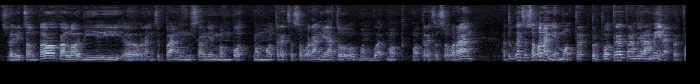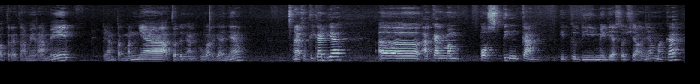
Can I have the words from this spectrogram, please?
Sebagai contoh kalau di e, orang Jepang misalnya mempot, memotret seseorang ya atau membuat motret seseorang atau bukan seseorang ya motret berpotret rame-rame lah berpotret rame-rame dengan temannya atau dengan keluarganya. Nah ketika dia e, akan mempostingkan itu di media sosialnya maka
